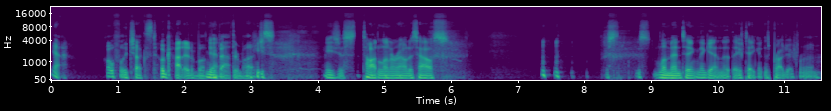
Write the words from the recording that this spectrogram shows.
Yeah. Hopefully Chuck still got it above Yeah. the bathroom hutch. He's he's just toddling around his house. just just lamenting again that they've taken his project from him.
